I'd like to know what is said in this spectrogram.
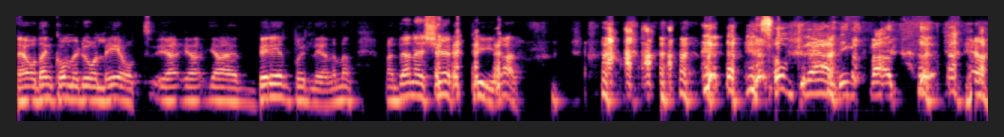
Eh, och den kommer då le åt. Jag, jag, jag är beredd på ett leende, men, men den är köpt prylar. som träningspass! Ja.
